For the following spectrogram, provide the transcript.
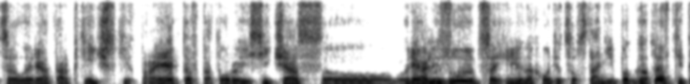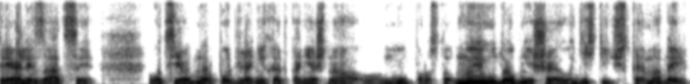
целый ряд арктических проектов, которые сейчас реализуются или находятся в стадии подготовки к реализации. Вот Севморпуть для них это, конечно, ну, просто наиудобнейшая логистическая модель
